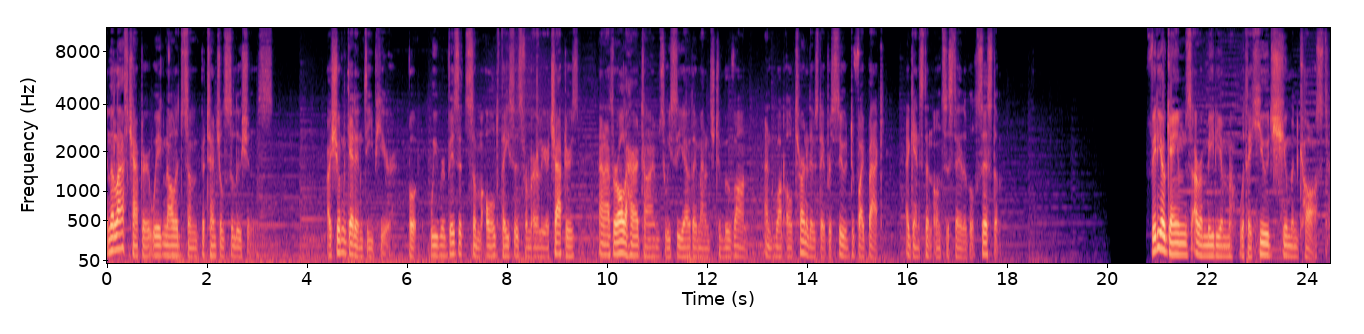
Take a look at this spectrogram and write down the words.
In the last chapter, we acknowledged some potential solutions. I shouldn't get in deep here, but we revisit some old faces from earlier chapters, and after all the hard times, we see how they managed to move on, and what alternatives they pursued to fight back against an unsustainable system. Video games are a medium with a huge human cost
